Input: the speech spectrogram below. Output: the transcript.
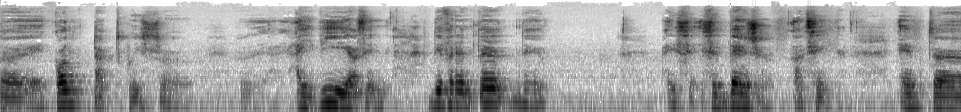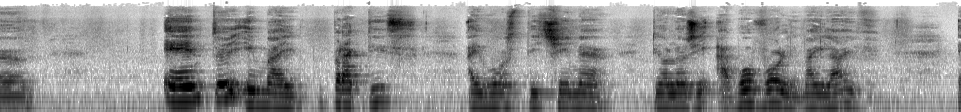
uh, contact with uh, ideas and different, the, it's, it's a danger, I think. And and in my practice, I was teaching theology above all in my life uh,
